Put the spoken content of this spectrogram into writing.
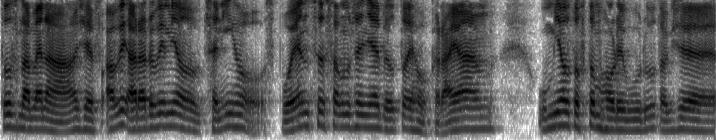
To znamená, že v Avi Aradovi měl cenýho spojence samozřejmě, byl to jeho krajan, uměl to v tom Hollywoodu, takže,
